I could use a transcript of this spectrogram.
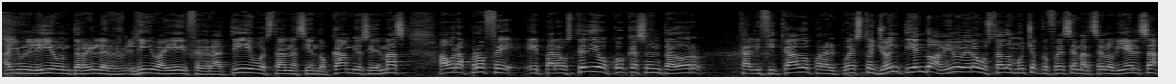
hay un lío, un terrible lío ahí federativo, están haciendo cambios y demás. Ahora, profe, eh, para usted Diego Coca es un calificado para el puesto. Yo entiendo, a mí me hubiera gustado mucho que fuese Marcelo Bielsa,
